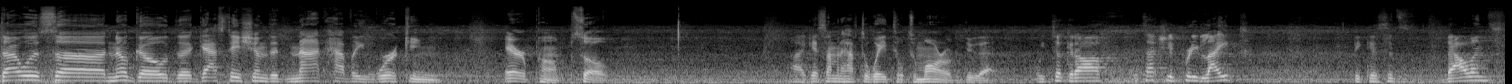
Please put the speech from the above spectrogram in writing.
That was uh, no go. The gas station did not have a working air pump, so I guess I'm gonna have to wait till tomorrow to do that. We took it off. It's actually pretty light because it's balanced.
